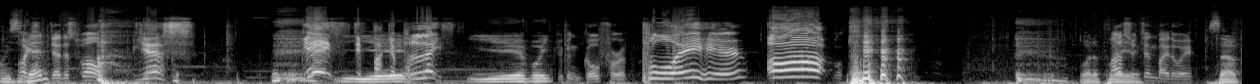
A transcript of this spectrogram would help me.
Oh, is he Oh, he's dead? dead as well. yes! Yes! The Yeah. fucking place! Yeah, boy. We can go for a play here. Oh! What a Master player. 10, by the way. What's up?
